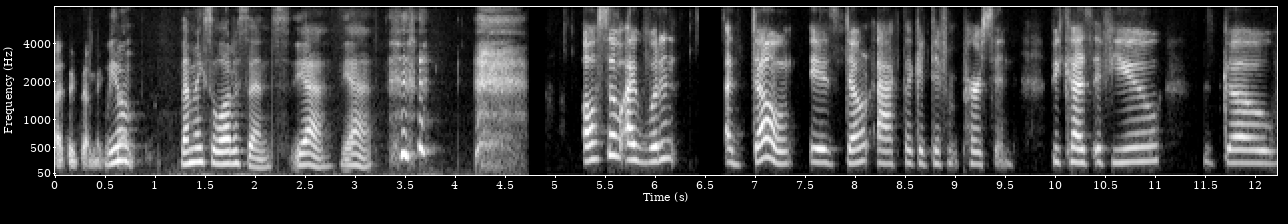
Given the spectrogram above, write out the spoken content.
I think that makes we sense. don't that makes a lot of sense. Yeah, yeah. Also, I wouldn't, a don't is don't act like a different person. Because if you go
